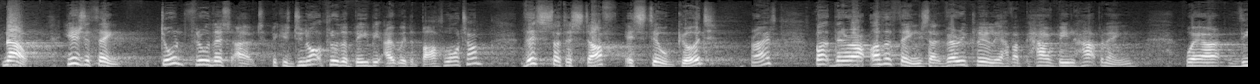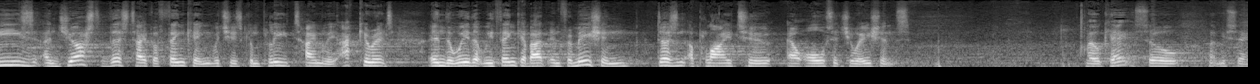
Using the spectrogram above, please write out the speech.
Now, here's the thing. Don't throw this out, because do not throw the baby out with the bathwater. This sort of stuff is still good, right? But there are other things that very clearly have, have been happening where these and just this type of thinking, which is complete, timely, accurate in the way that we think about information, doesn't apply to all situations. Okay, so let me see.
